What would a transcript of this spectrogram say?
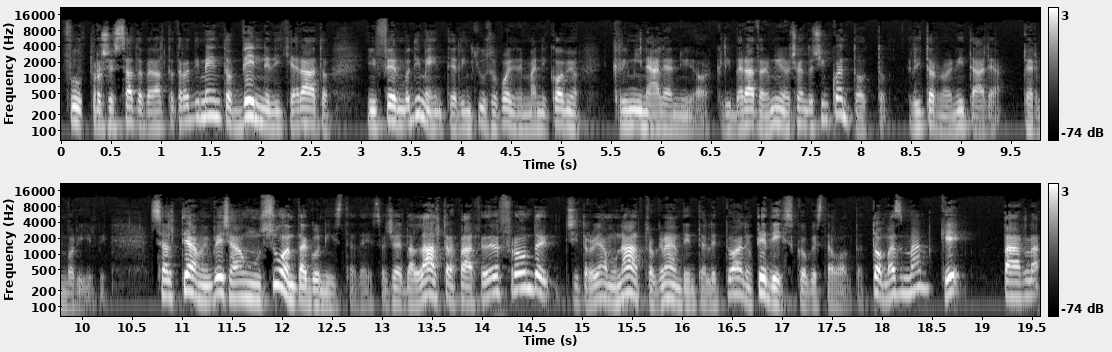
fu processato per alto tradimento, venne dichiarato infermo di mente e rinchiuso poi nel manicomio criminale a New York. Liberato nel 1958, ritornò in Italia per morirvi. Saltiamo invece a un suo antagonista adesso, cioè dall'altra parte del fronte ci troviamo un altro grande intellettuale, tedesco questa volta, Thomas Mann, che parla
